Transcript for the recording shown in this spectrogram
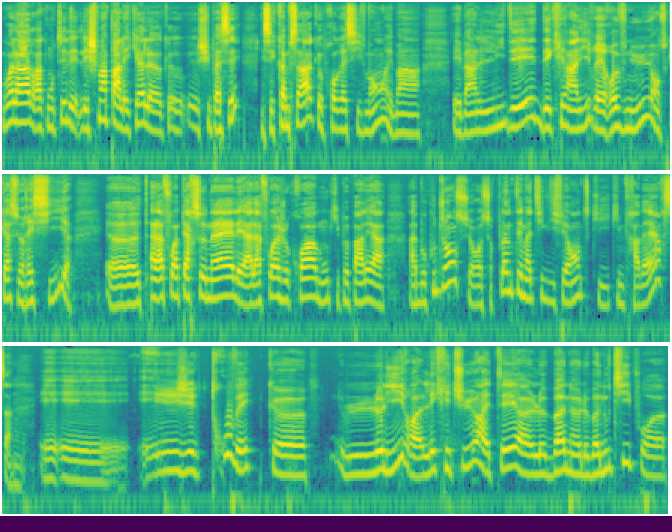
Voilà, de raconter les, les chemins par lesquels euh, que je suis passé. Et c'est comme ça que progressivement, et ben, et ben, l'idée d'écrire un livre est revenue, en tout cas ce récit. Euh, à la fois personnel et à la fois, je crois, bon, qui peut parler à, à beaucoup de gens sur, sur plein de thématiques différentes qui, qui me traversent. Mmh. Et, et, et j'ai trouvé que le livre, l'écriture était euh, le bon, le bon outil pour, euh,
